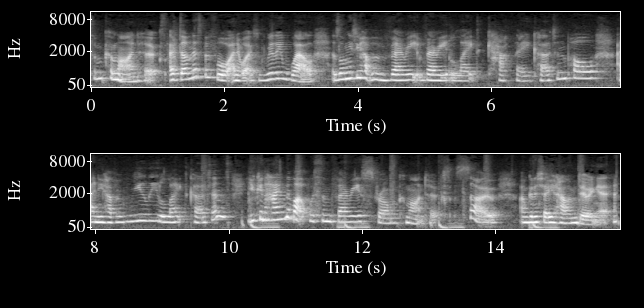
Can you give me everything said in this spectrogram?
some command hooks. I've done this before and it works really well as long as you have a very, very light cafe curtain pole and you have really light curtains, you can hang them up with some very strong command hooks. So I'm gonna show you how I'm doing it.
